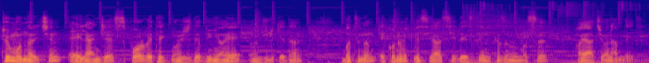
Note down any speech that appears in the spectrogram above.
Tüm bunlar için eğlence, spor ve teknolojide dünyaya öncülük eden Batı'nın ekonomik ve siyasi desteğini kazanılması hayati önemdeydi.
